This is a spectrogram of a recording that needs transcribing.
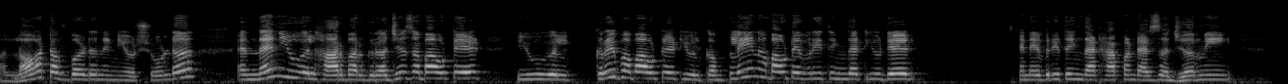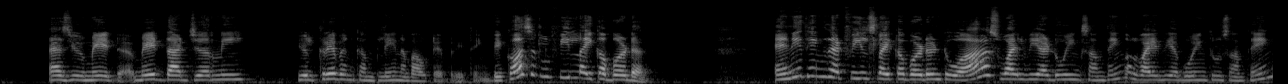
A lot of burden in your shoulder, and then you will harbor grudges about it, you will crib about it, you will complain about everything that you did and everything that happened as a journey as you made made that journey you'll crib and complain about everything because it'll feel like a burden anything that feels like a burden to us while we are doing something or while we are going through something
